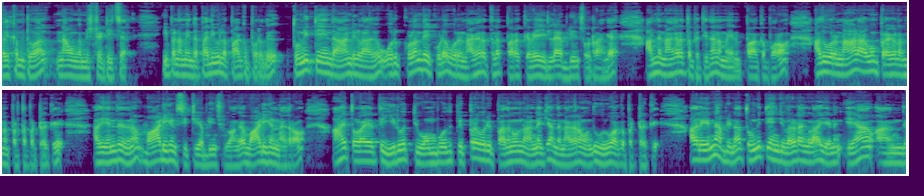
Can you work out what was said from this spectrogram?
வெல்கம் டு ஆல் நான் உங்கள் மிஸ்டர் டீச்சர். இப்போ நம்ம இந்த பதிவில் பார்க்க போகிறது தொண்ணூற்றி ஐந்து ஆண்டுகளாக ஒரு குழந்தை கூட ஒரு நகரத்தில் பிறக்கவே இல்லை அப்படின்னு சொல்கிறாங்க அந்த நகரத்தை பற்றி தான் நம்ம பார்க்க போகிறோம் அது ஒரு நாடாகவும் பிரகடனப்படுத்தப்பட்டிருக்கு. அது எந்த இதுனா வாடிகன் சிட்டி அப்படின்னு சொல்லுவாங்க. வாடிகன் நகரம். ஆயிரத்தி தொள்ளாயிரத்தி இருபத்தி ஒம்பது பிப்ரவரி பதினொன்று அன்னைக்கு அந்த நகரம் வந்து உருவாக்கப்பட்டிருக்கு. அதில் என்ன அப்படின்னா தொண்ணூற்றி அஞ்சு வருடங்களாக எனக்கு ஏன் அந்த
